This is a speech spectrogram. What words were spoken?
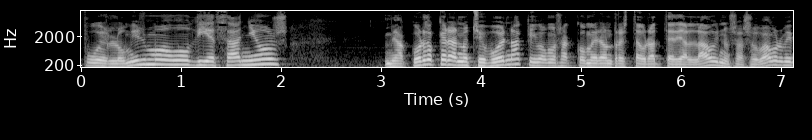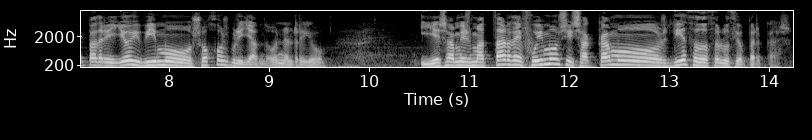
pues lo mismo, 10 años. Me acuerdo que era Nochebuena, que íbamos a comer a un restaurante de al lado y nos asomamos mi padre y yo y vimos ojos brillando en el río. Y esa misma tarde fuimos y sacamos 10 o 12 luciopercas.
